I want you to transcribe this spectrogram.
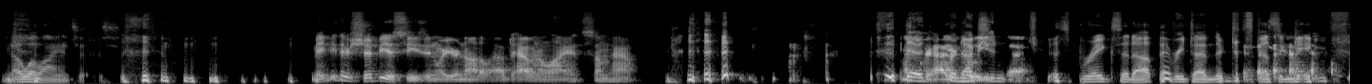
No alliances. Maybe there should be a season where you're not allowed to have an alliance somehow. Their sure how you production just breaks it up every time they're discussing games.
